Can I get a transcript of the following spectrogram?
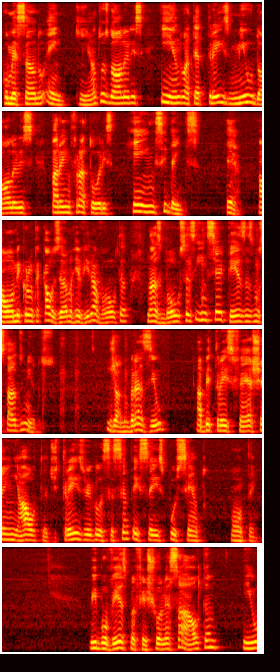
começando em 500 dólares e indo até 3 mil dólares para infratores reincidentes. É, a Omicron está causando reviravolta nas bolsas e incertezas nos Estados Unidos. Já no Brasil, a B3 fecha em alta de 3,66% ontem. O Ibovespa fechou nessa alta e o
